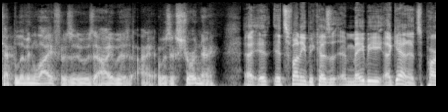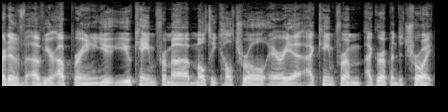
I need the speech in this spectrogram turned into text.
kept living life. It was, it was I was, I, it was extraordinary. Uh, it, it's funny because maybe again, it's part of of your upbringing. You you came from a multicultural area. I came from, I grew up in Detroit.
